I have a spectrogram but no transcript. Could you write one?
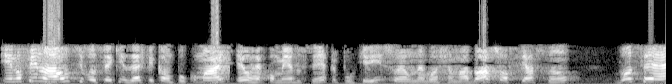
E no final, se você quiser ficar um pouco mais, eu recomendo sempre, porque isso é um negócio chamado associação. Você é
